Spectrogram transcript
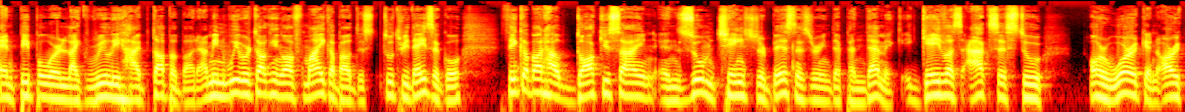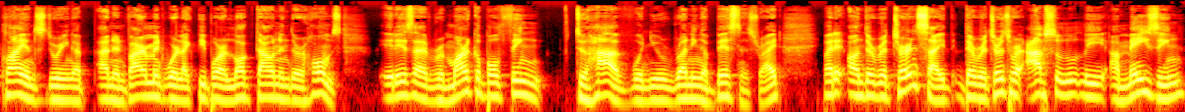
And people were like really hyped up about it. I mean, we were talking off mic about this two, three days ago. Think about how DocuSign and Zoom changed their business during the pandemic. It gave us access to our work and our clients during a, an environment where like people are locked down in their homes. It is a remarkable thing to have when you're running a business, right? But on the return side, the returns were absolutely amazing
